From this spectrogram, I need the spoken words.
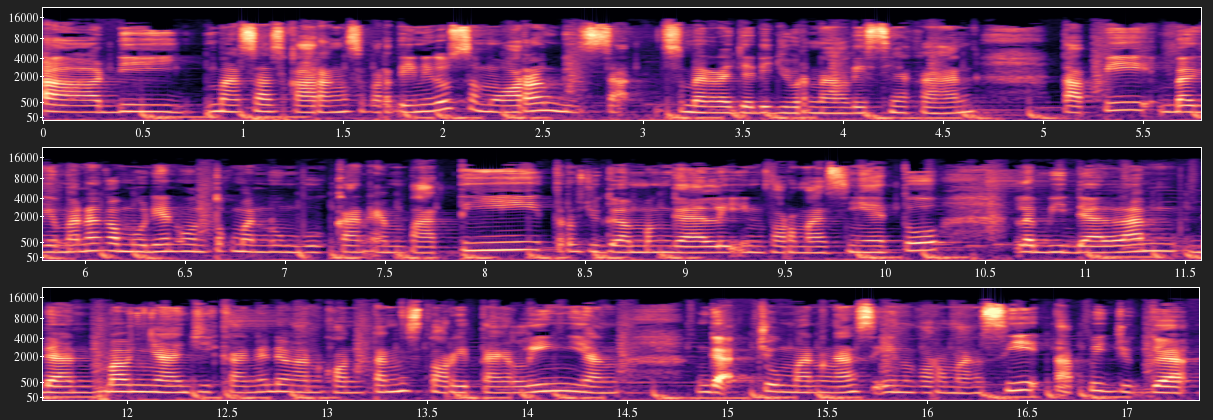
uh, di masa sekarang seperti ini tuh semua orang bisa sebenarnya jadi jurnalis ya kan. Tapi bagaimana kemudian untuk menumbuhkan empati, terus juga menggali informasinya itu lebih dalam dan menyajikannya dengan konten storytelling yang nggak cuman ngasih informasi, tapi juga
